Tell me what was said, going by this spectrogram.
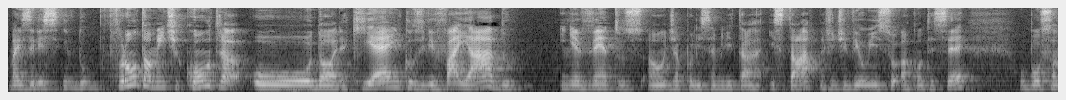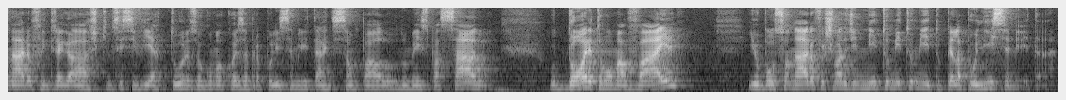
mas eles indo frontalmente contra o Dória, que é inclusive vaiado em eventos onde a polícia militar está, a gente viu isso acontecer. O Bolsonaro foi entregar, acho que não sei se viaturas, alguma coisa para a Polícia Militar de São Paulo no mês passado. O Dória tomou uma vaia, e o Bolsonaro foi chamado de mito, mito, mito pela polícia militar.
